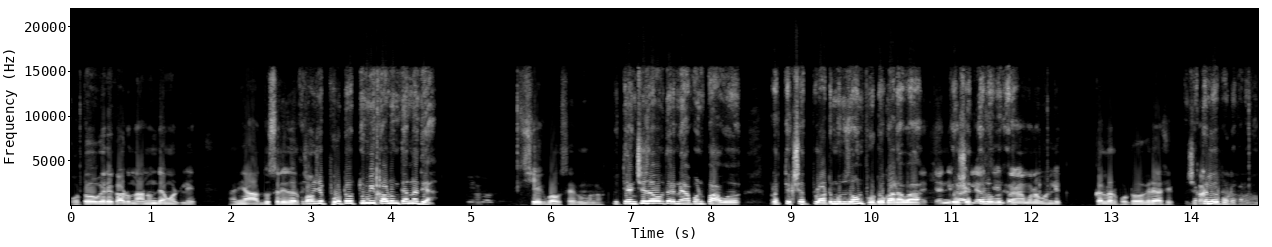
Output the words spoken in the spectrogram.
फोटो वगैरे काढून आणून द्या म्हटले. आणि आ- दुसरे जर असे म्हणजे फोटो तुम्ही काढून त्यांना द्या. शेख भाऊसाहेब मला. त्यांची जबाबदारी नाही आपण पाहावं प्रत्यक्षात प्लॉटमध्ये जाऊन फोटो काढावा. त्यांनी किंवा काढले शेतकरी असतील, लोकं पण आम्हाला म्हणले कलर फोटो वगैरे असे अच्छा, color photo काढा.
